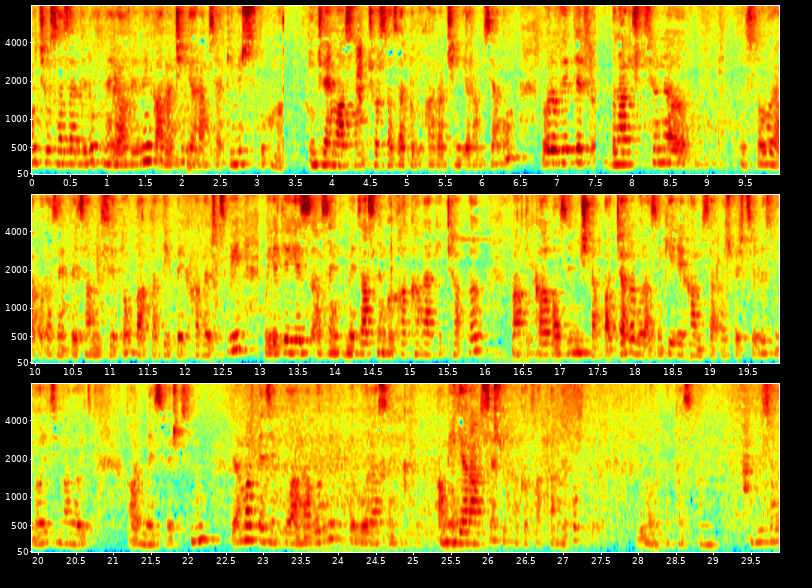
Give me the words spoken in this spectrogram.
մոտ 4000 գլուխ ներառել ենք առաջին երամսյակի մեջ ստուգման Ինչու եմ ասում 4000 գլուխ առաջին երամսյակում, որովհետև բնակչությունը սովորա որ ասենք 6 ամիս հետո պարտադիր պետք է վերցվի, ու եթե ես ասենք մեծացնեմ գլխականակի չափը, մարդիկ կարող ասեն ինչն է պատճառը, որ ասենք 3 ամիս առաջ վերցրել ես ու նորից հիմա նորից արումն ես վերցնում։ Դրա համար տենց են պլանավորվել, որ ասենք ամեն երամսյակ իքա գլխականներով պատասխանում։ Հուսով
